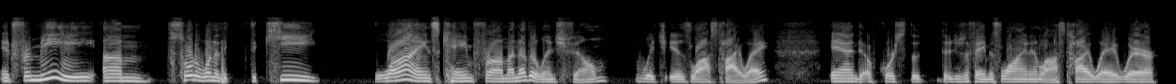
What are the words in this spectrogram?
And for me, um, sort of one of the, the key lines came from another Lynch film, which is Lost Highway. And of course, the, there's a famous line in Lost Highway where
